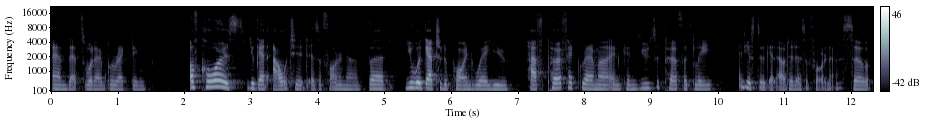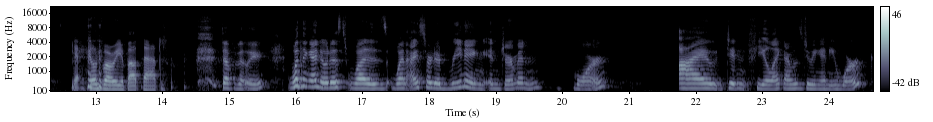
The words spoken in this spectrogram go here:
and that's what I'm correcting. Of course, you get outed as a foreigner, but you will get to the point where you have perfect grammar and can use it perfectly and you still get outed as a foreigner. So, yeah, don't worry about that. Definitely. One thing I noticed was when I started reading in German more, I didn't feel like I was doing any work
